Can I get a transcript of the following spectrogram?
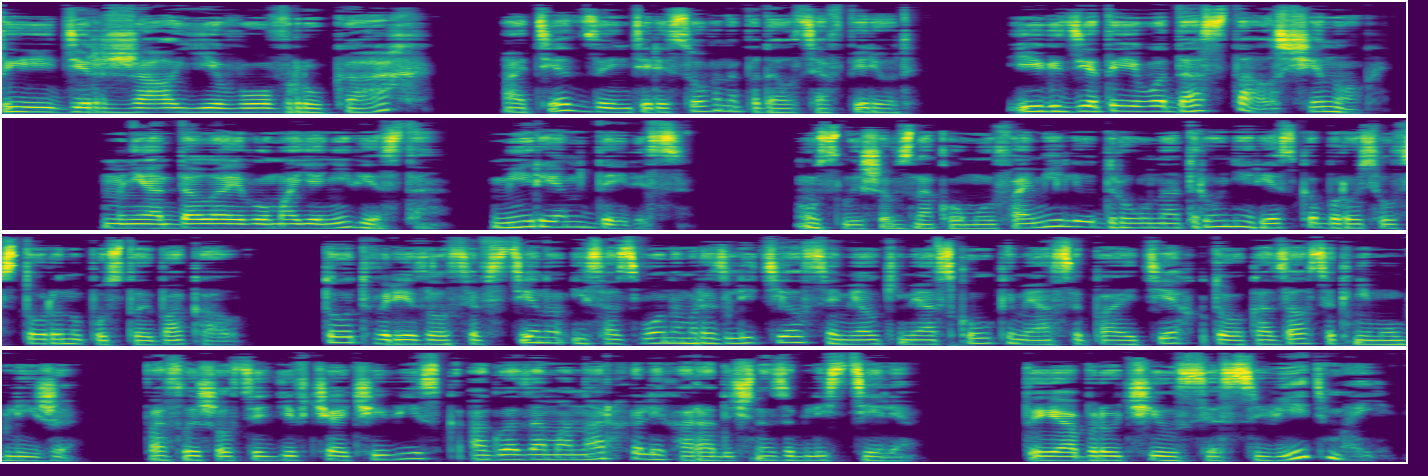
Ты держал его в руках? Отец заинтересованно подался вперед. И где ты его достал, щенок? Мне отдала его моя невеста, Мириам Дэвис. Услышав знакомую фамилию, Дроу на троне резко бросил в сторону пустой бокал. Тот врезался в стену и со звоном разлетелся мелкими осколками, осыпая тех, кто оказался к нему ближе. Послышался девчачий виск, а глаза монарха лихорадочно заблестели. «Ты обручился с ведьмой?»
